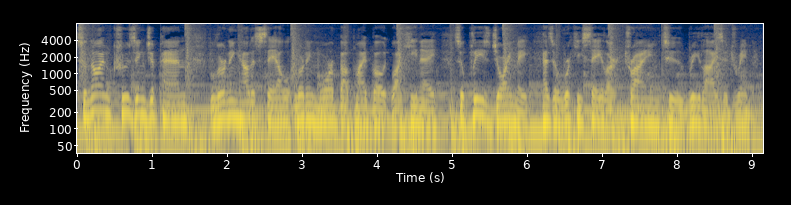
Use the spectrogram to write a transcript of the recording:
So now I'm cruising Japan, learning how to sail, learning more about my boat, Wahine. So please join me as a rookie sailor trying to realize a dream.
